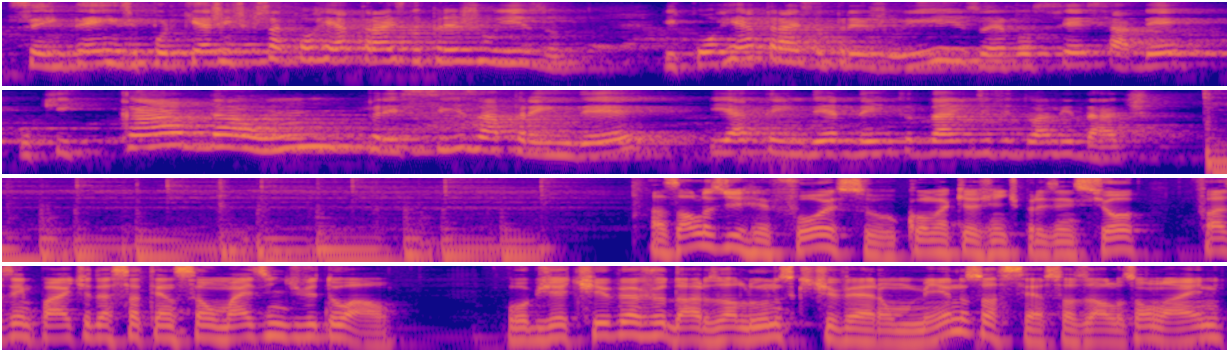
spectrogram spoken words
Você entende? Porque a gente precisa correr atrás do prejuízo. E correr atrás do prejuízo é você saber o que cada um precisa aprender e atender dentro da individualidade. As aulas de reforço, como a que a gente presenciou, fazem parte dessa atenção mais individual. O objetivo é ajudar os alunos que tiveram menos acesso às aulas online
